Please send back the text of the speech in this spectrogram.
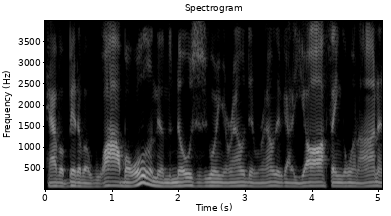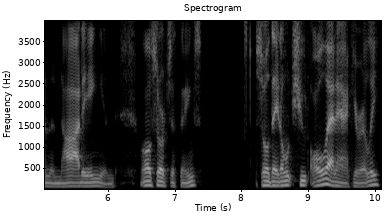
have a bit of a wobble, and then the nose is going around and around. They've got a yaw thing going on and a nodding and all sorts of things. So they don't shoot all that accurately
